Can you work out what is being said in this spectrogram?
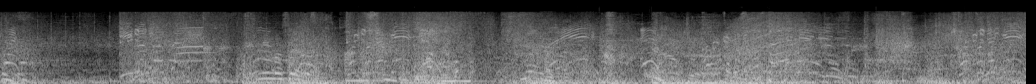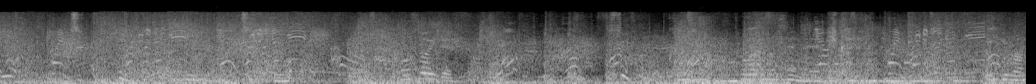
Hyper. メですはいすみません。遅いです。通りませんね。行きます。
